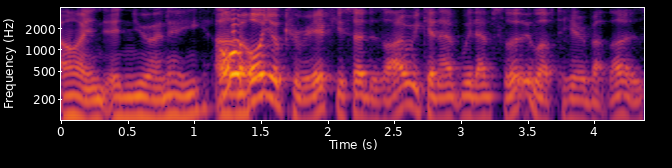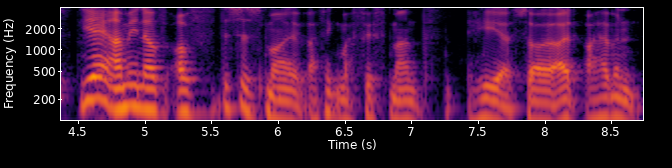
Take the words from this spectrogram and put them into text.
oh, in, in UNE. or, um, or your career, if you so desire, we can. Have, we'd absolutely love to hear about those. Yeah, I mean, I've, I've this is my I think my fifth month here, so I, I haven't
